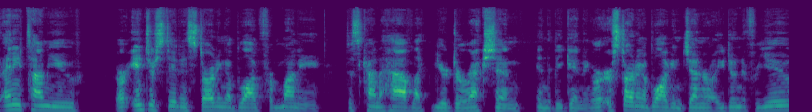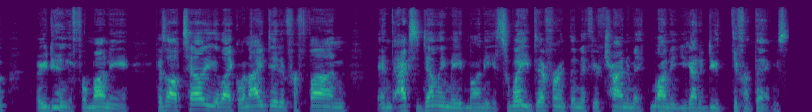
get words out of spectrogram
anytime you are interested in starting a blog for money, just kind of have like your direction in the beginning or, or starting a blog in general. Are you doing it for you? Are you doing it for money? Because I'll tell you, like when I did it for fun and accidentally made money, it's way different than if you're trying to make money. You got to do different things.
